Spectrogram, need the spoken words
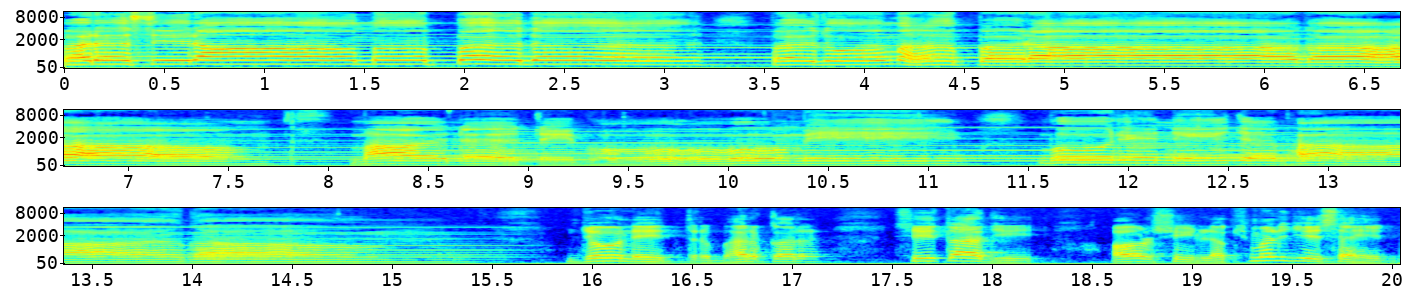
परशुराम पद, पदुम परागा, मानति भूमि, भूर निज भागा। जो नेत्र भरकर सीता जी और श्री लक्ष्मण जी सहित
